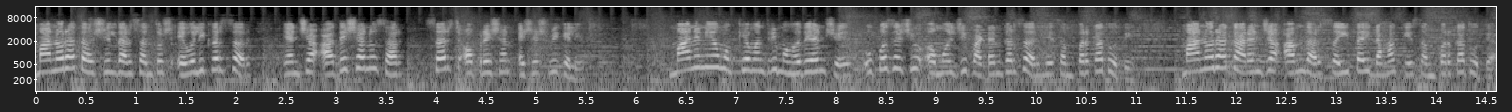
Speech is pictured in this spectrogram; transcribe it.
मानोरा तहसीलदार संतोष एवलीकर सर यांच्या आदेशानुसार सर्च ऑपरेशन यशस्वी केले. माननीय मुख्यमंत्री महोदयांचे उपसचिव अमोलजी पाटणकर सर हे संपर्कात होते. मानोरा कारंजा आमदार सईताई डहाके संपर्कात होत्या.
